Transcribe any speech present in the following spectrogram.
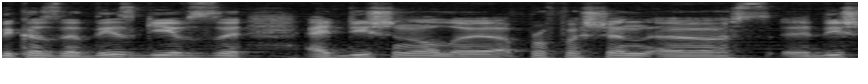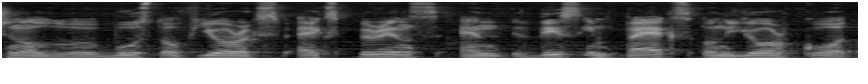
because uh, this gives uh, additional profession additional boost of your ex- experience and this impacts on your code.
